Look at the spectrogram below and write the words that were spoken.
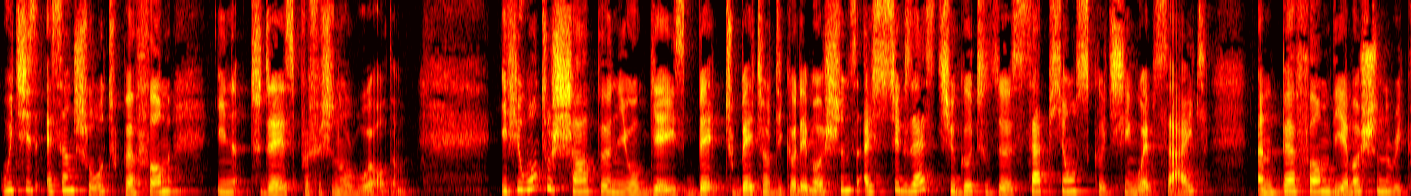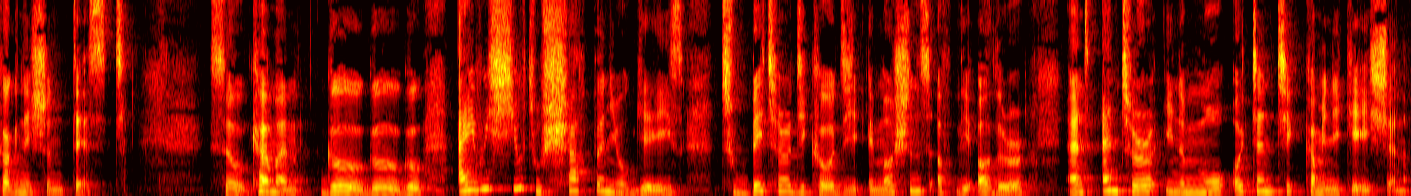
which is essential to perform in today's professional world. If you want to sharpen your gaze be- to better decode emotions, I suggest you go to the Sapiens Coaching website and perform the emotion recognition test. So come on, go, go, go. I wish you to sharpen your gaze to better decode the emotions of the other and enter in a more authentic communication.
